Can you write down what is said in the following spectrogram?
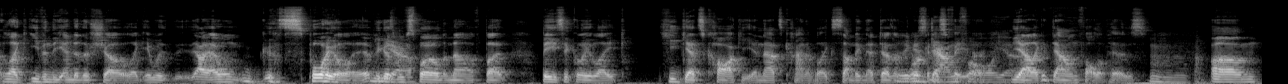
like even the end of the show, like it was. I, I won't spoil it because Yeah. we've spoiled enough, but basically, like he gets cocky, and that's kind of like something that doesn't work in his favor. yeah. Mm-hmm. like a downfall of his. Um,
